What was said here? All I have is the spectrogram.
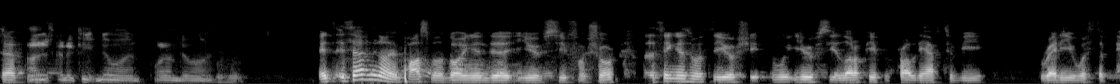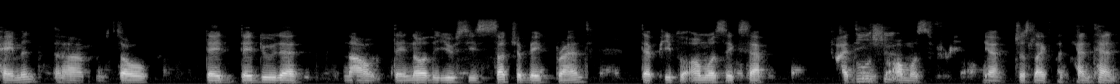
definitely. I'm just going to keep doing what I'm doing. Mhm. It, it's definitely not impossible going in the UFC for sure. But the thing is, with the UFC, with UFC, a lot of people probably have to be ready with the payment. Um, so they they do that now. They know the UFC is such a big brand that people almost accept fighting Bullshit. almost free. Yeah, just like the 10-10,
